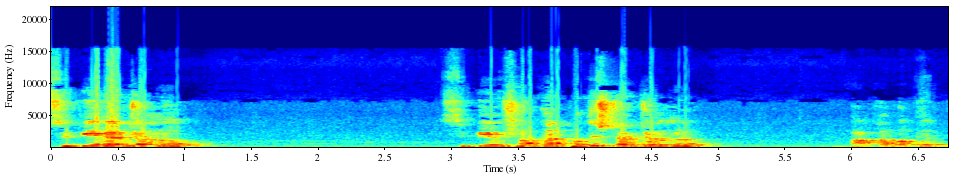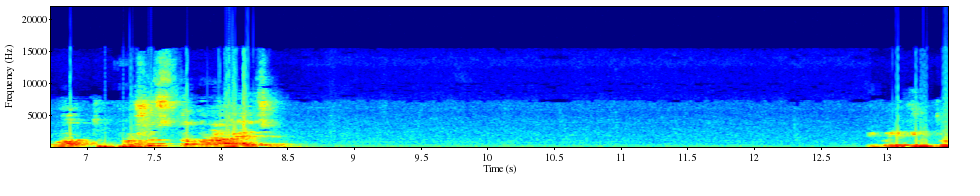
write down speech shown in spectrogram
সিপিএম এর জন্য, সিপিএম সরকার প্রতিষ্ঠার জন্য বাঁকা পথে পথ প্রশস্ত করা হয়েছে? এগুলি কিন্তু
